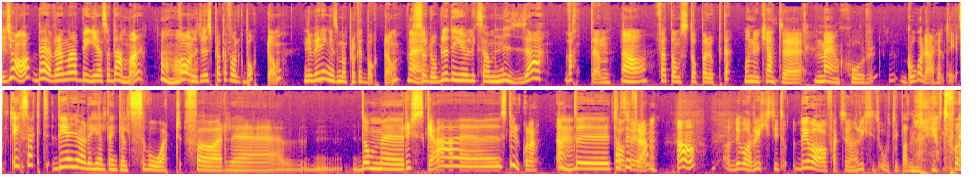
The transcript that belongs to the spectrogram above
ja, bävrarna bygger alltså dammar. Jaha. Vanligtvis plockar folk bort dem. Nu är det ingen som har plockat bort dem. Nej. Så då blir det ju liksom nya vatten Ja, för att de stoppar upp det. och nu kan inte människor gå där helt enkelt. Exakt, det gör det helt enkelt svårt för eh, de eh, ryska eh, styrkorna att eh, ta, Ta sig sig fram. Ja, Ja, Det var, riktigt, det var faktiskt en riktigt otippad nyhet får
